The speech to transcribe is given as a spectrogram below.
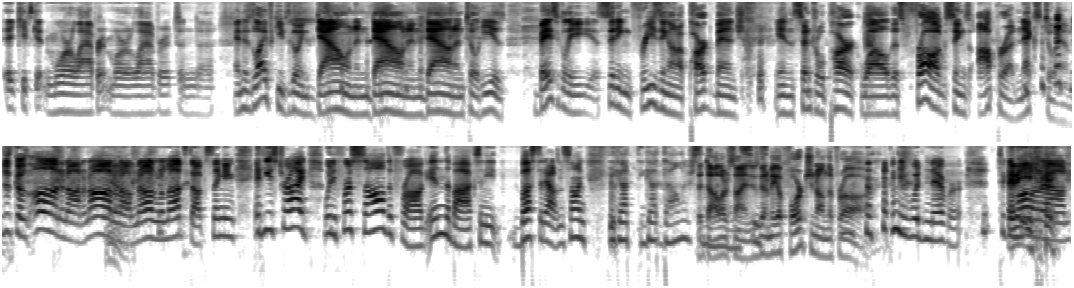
it keeps getting more elaborate, more elaborate, and uh, And his life keeps going down and down and down until he is basically sitting freezing on a park bench in Central Park while this frog sings opera next to him. just goes on and on and on and on and on, will not stop singing. And he's tried when he first saw the frog in the box and he busted out and sung. He got he got dollar signs. the dollar sign. He was going to make a fortune on the frog. he would never. Took and him all he, around.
